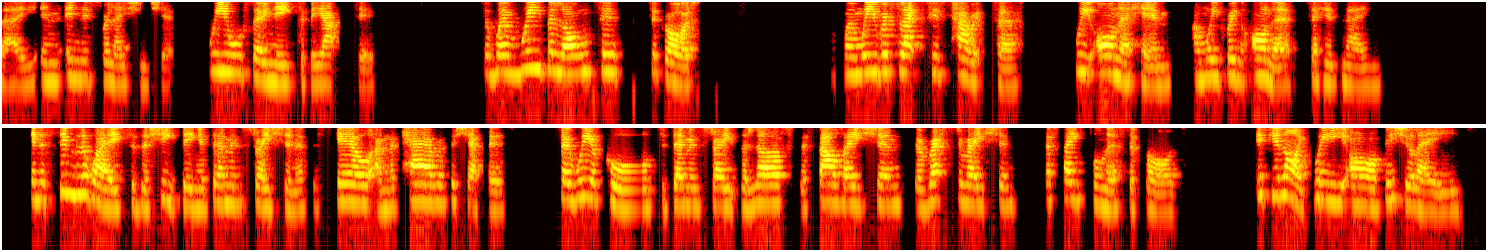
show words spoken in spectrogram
play in, in this relationship. We also need to be active. So when we belong to, to God, when we reflect his character, we honour him and we bring honour to his name. In a similar way to the sheep being a demonstration of the skill and the care of the shepherd, so we are called to demonstrate the love, the salvation, the restoration, the faithfulness of God. If you like, we are visual aids.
